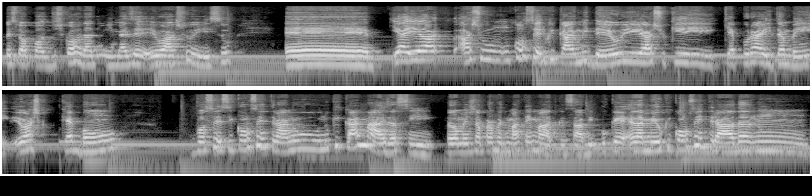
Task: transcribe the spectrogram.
O pessoal pode discordar de mim, mas eu acho isso. É, e aí eu acho um conselho que Caio me deu e acho que, que é por aí também. Eu acho que é bom você se concentrar no, no que cai mais, assim, pelo menos na prova de matemática, sabe? Porque ela é meio que concentrada num,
